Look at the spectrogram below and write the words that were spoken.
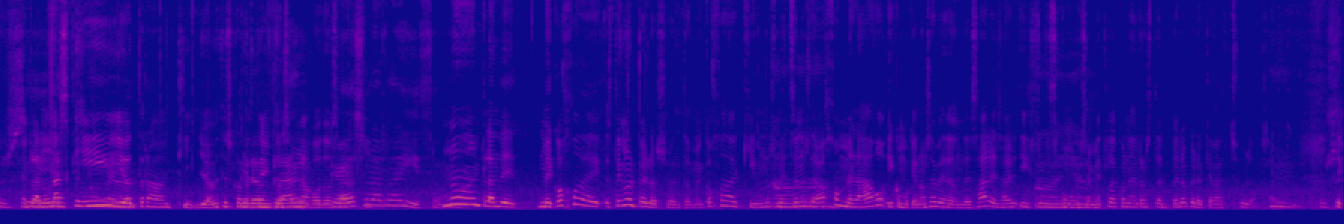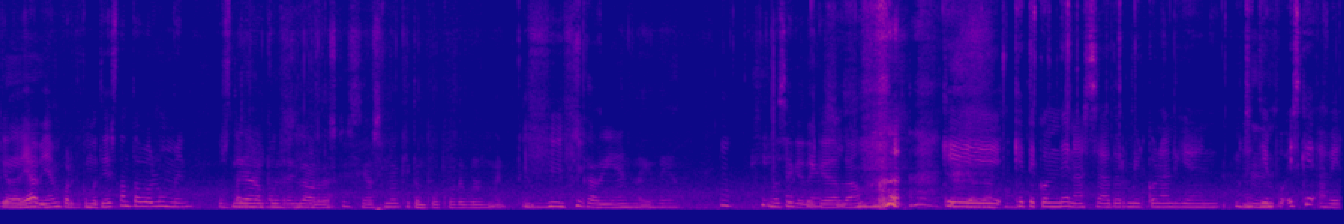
Pues En plan, una que aquí no me y otra aquí. Yo a veces cuando Pero estoy en clase plan, me hago dos ¿pegadas aquí. la raíz o? No, en plan de, me cojo de, tengo el pelo suelto, me cojo de aquí unos mechones Ah. debajo, me la hago y como que no se ve de dónde sale, ¿sabes? Y es Ah, como que ya. se mezcla con el resto del pelo, pero queda chula, ¿sabes? Mm, pues Se sí. quedaría bien, porque como tienes tanto volumen, pues estaría la pues la verdad es que sí, así me quita un poco de volumen. Está bien la idea. No sé qué te queda la... Que, que te condenas a dormir con alguien mucho Mm. tiempo. Es que, a ver,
